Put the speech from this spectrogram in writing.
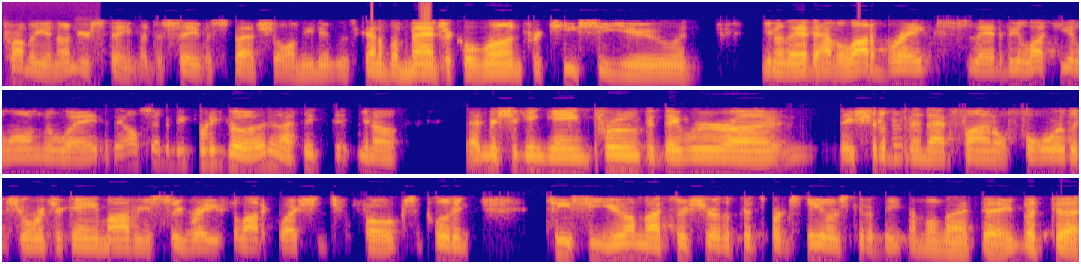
probably an understatement to say it was special. I mean, it was kind of a magical run for TCU, and you know they had to have a lot of breaks. They had to be lucky along the way, but they also had to be pretty good. And I think that you know that Michigan game proved that they were uh, they should have been in that Final Four. The Georgia game obviously raised a lot of questions for folks, including TCU. I'm not so sure the Pittsburgh Steelers could have beaten them on that day, but. uh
